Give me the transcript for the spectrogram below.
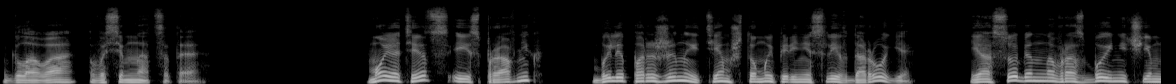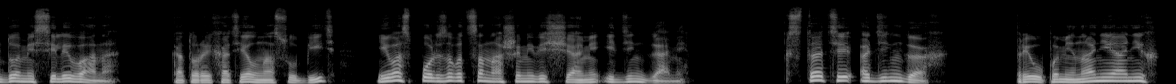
Глава восемнадцатая Мой отец и исправник были поражены тем, что мы перенесли в дороге, и особенно в разбойничьем доме Селивана, который хотел нас убить и воспользоваться нашими вещами и деньгами. Кстати, о деньгах. При упоминании о них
